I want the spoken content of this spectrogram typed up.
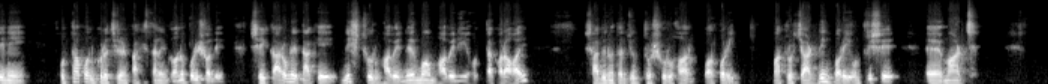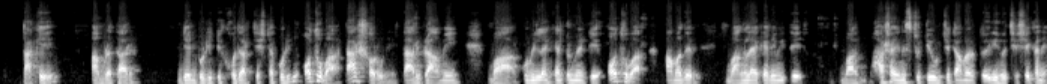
তিনি উত্থাপন করেছিলেন পাকিস্তানের গণপরিষদে সেই কারণে তাকে নিষ্ঠুরভাবে, নির্মমভাবে নিয়ে হত্যা করা হয়। স্বাধীনতা যুদ্ধ শুরু হওয়ার পরপরই, মাত্র চার দিন পরে উনত্রিশে মার্চ, তাকে আমরা তার ডেড খোঁজার চেষ্টা করিনি অথবা তার স্মরণে, তার গ্রামে বা কুমিল্লা ক্যান্টনমেন্টে অথবা আমাদের বাংলা একাডেমিতে বা ভাষা ইনস্টিটিউট যেটা আমাদের তৈরি হয়েছে সেখানে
